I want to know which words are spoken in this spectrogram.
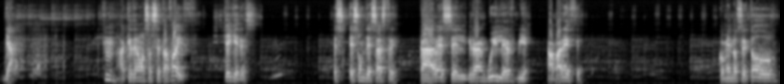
Ya. Hmm, aquí tenemos a Z5. ¿Qué quieres? Es, un desastre. Cada vez el gran Wheeler aparece. Comiéndose todo.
